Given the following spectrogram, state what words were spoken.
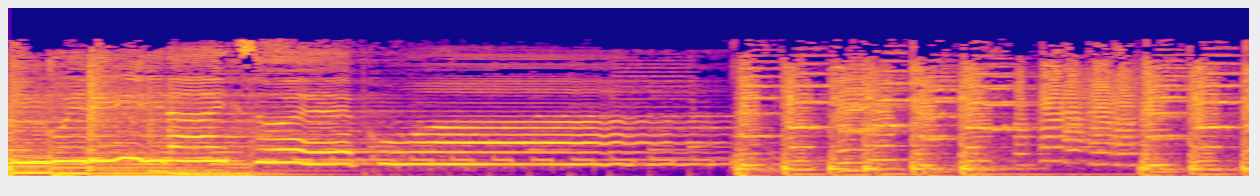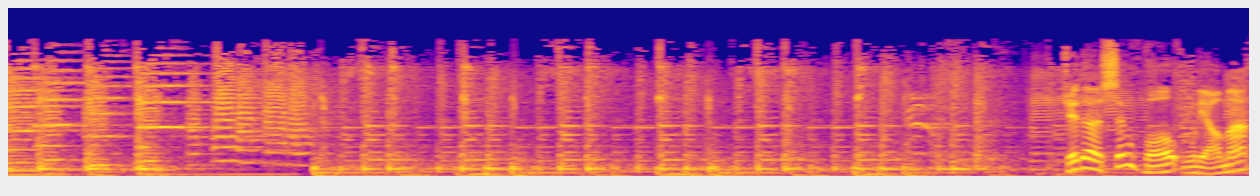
因为你来作伴。觉得生活无聊吗？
